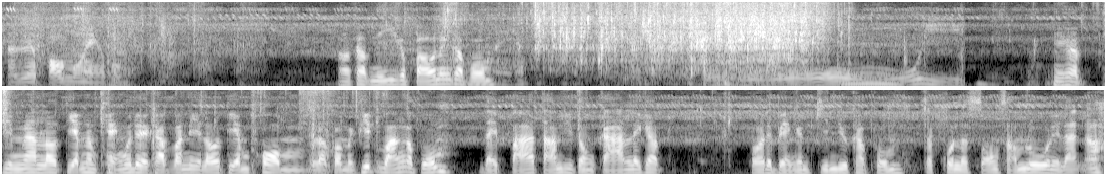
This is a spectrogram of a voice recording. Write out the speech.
เอาเรือเป๋าหน่อยครับผมเอาครับนี่อีกกระเป๋าหนึงครับผม โอ้ย นี่ครับทีมงานเราเตรียมน้ำแข็งไว้เลยครับ วันนี้เราเตรียมพร้อมเราก็ไม่ผิดหวังครับผมได้ปลาตามที่ต้องการเลยครับพอได้แบ่งกันกินอยู่ครับผมสักคนละสองสามโลนี่แหละเนาะ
